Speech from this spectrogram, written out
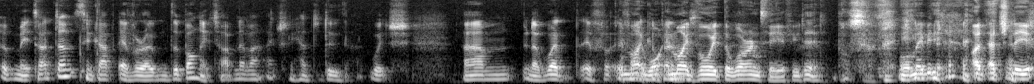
admit I don't think I've ever opened the bonnet. I've never actually had to do that, which um, you know, if, if it might, it might void the warranty if you did. Possibly. Or maybe actually,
